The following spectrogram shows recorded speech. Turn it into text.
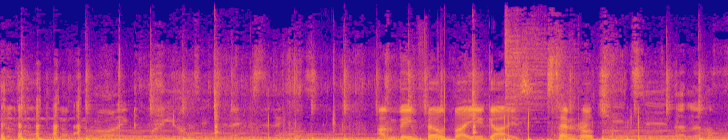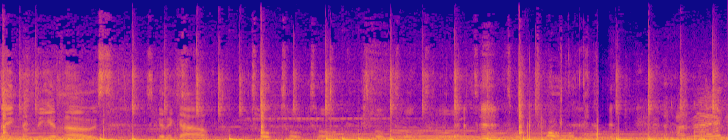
good morning. What are you up to today, Mr. Nicholls? I'm being filmed by you guys. Temple. I you to that little thing under your nose. It's gonna go talk, talk, talk, talk, talk, talk, talk, talk, talk. And then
